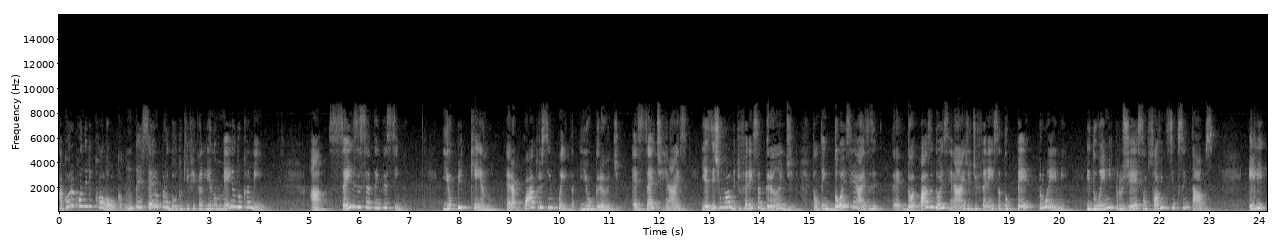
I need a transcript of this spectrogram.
Agora, quando ele coloca um terceiro produto que fica ali no meio do caminho, a 6,75 e o pequeno era 4,50 e o grande é 7 reais e existe uma diferença grande. Então tem dois reais, é, do, quase dois reais de diferença do P para o M e do M para o G são só 25 centavos. Ele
